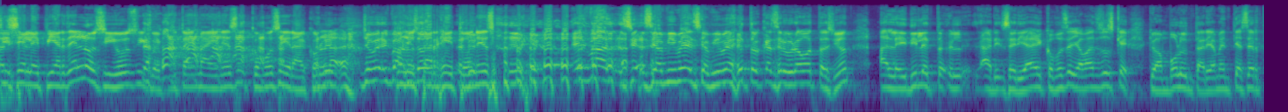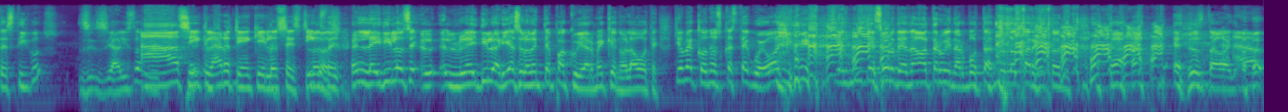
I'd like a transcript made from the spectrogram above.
Si, se le pierden los hijos, y puta, imagínese cómo será con, la- Yo me con los tarjetones. Es más, si, si a mí me, si a mí me toca hacer una votación, a Lady le to- sería de, ¿cómo se llaman esos que, que van voluntariamente a ser testigos? ¿Se, se ha visto? ah, sí, claro, tienen que ir los testigos. Los el Lady, los- el- el Lady lo haría solamente para cuidarme que no la vote. Yo me conozco a este huevón y, y es muy desordenado a terminar votando los tarjetones. Eso está bueno. Ah,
